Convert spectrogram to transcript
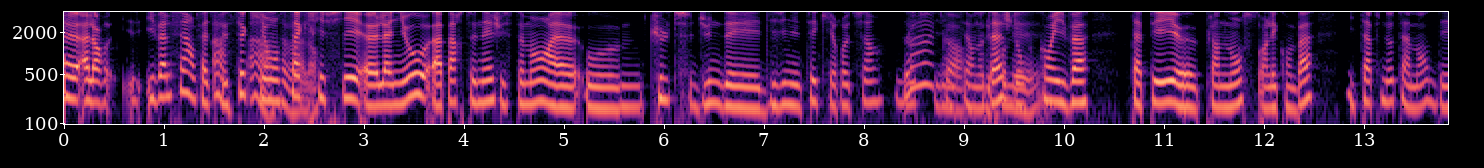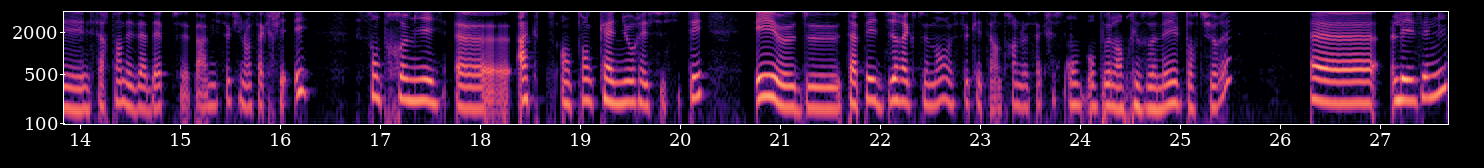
Euh, alors, il va le faire en fait, parce que ah, ceux qui ah, ont sacrifié euh, l'agneau appartenaient justement au culte d'une des divinités qui retient l'autre divinité en otage. Donc, quand il va taper plein de monstres dans les combats, il tape notamment des, certains des adeptes parmi ceux qui l'ont sacrifié. Et son premier euh, acte en tant qu'agneau ressuscité et euh, de taper directement ceux qui étaient en train de le sacrifier. On, peut l'emprisonner et le torturer? Euh, Les ennemis?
